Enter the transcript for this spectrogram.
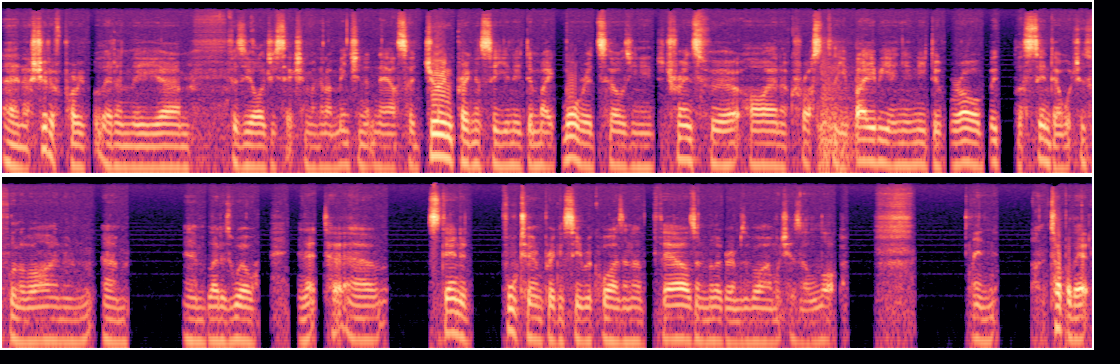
And I should have probably put that in the um, physiology section. I'm going to mention it now. So during pregnancy, you need to make more red cells. You need to transfer iron across to your baby, and you need to grow a big placenta, which is full of iron and um, and blood as well. And that uh, standard full-term pregnancy requires another thousand milligrams of iron, which is a lot. And on top of that,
